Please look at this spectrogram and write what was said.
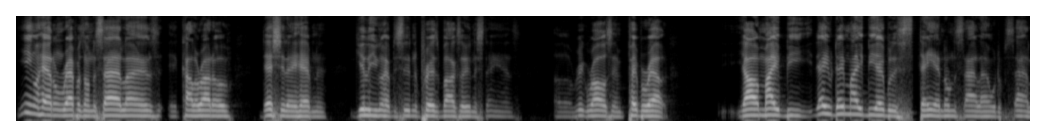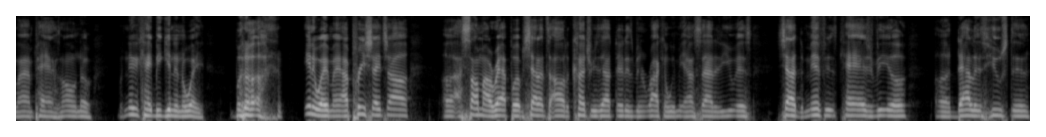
You ain't gonna have them rappers on the sidelines at Colorado. That shit ain't happening. Gillie, you gonna have to sit in the press box or in the stands. Uh, Rick Ross and Paper Route, y'all might be they they might be able to stand on the sideline with a sideline pass. I don't know, but nigga can't be getting in the way. But uh, anyway, man, I appreciate y'all. Uh, I saw my wrap up. Shout out to all the countries out there that's been rocking with me outside of the U.S. Shout out to Memphis, Cashville, uh, Dallas, Houston,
